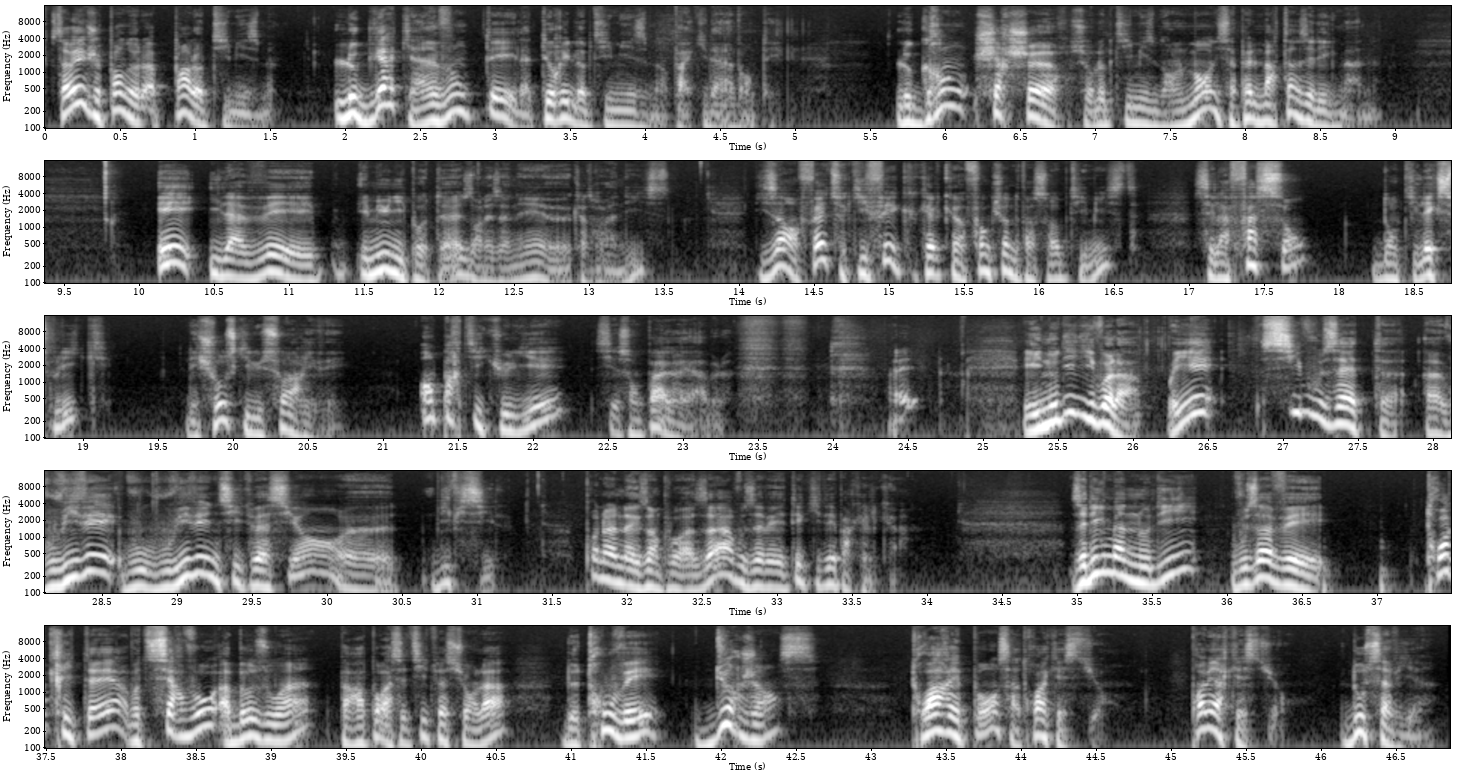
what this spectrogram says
Vous savez, je pense de l'optimisme le gars qui a inventé la théorie de l'optimisme, enfin qu'il a inventé, le grand chercheur sur l'optimisme dans le monde, il s'appelle Martin Seligman. Et il avait émis une hypothèse dans les années 90, euh, disant en fait, ce qui fait que quelqu'un fonctionne de façon optimiste, c'est la façon dont il explique les choses qui lui sont arrivées. En particulier si elles ne sont pas agréables. Et il nous dit, dit voilà, vous voyez, si vous êtes, euh, vous vivez, vous, vivez une situation euh, difficile, Prenons un exemple au hasard, vous avez été quitté par quelqu'un. Seligman nous dit, vous avez trois critères, votre cerveau a besoin, par rapport à cette situation-là, de trouver d'urgence trois réponses à trois questions. Première question, d'où ça vient?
